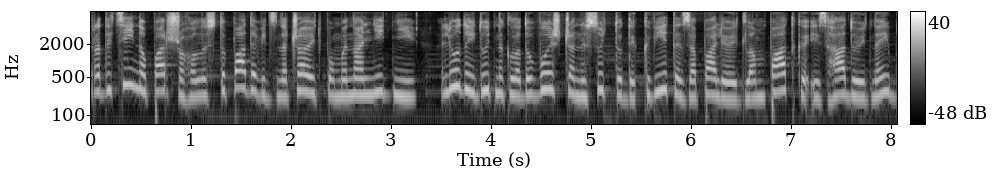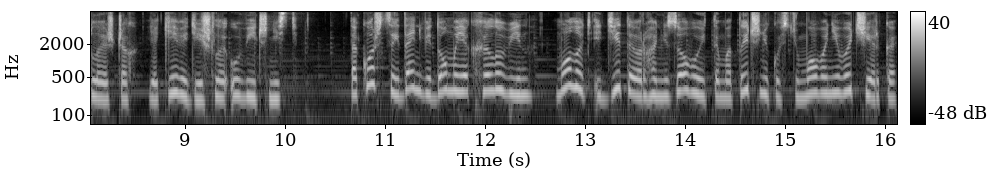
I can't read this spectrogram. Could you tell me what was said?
Традиційно 1 листопада відзначають поминальні дні. Люди йдуть на кладовище, несуть туди квіти, запалюють лампадки і згадують найближчих, які відійшли у вічність. Також цей день відомий як Хеллоуін. Молодь і діти організовують тематичні костюмовані вечірки,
